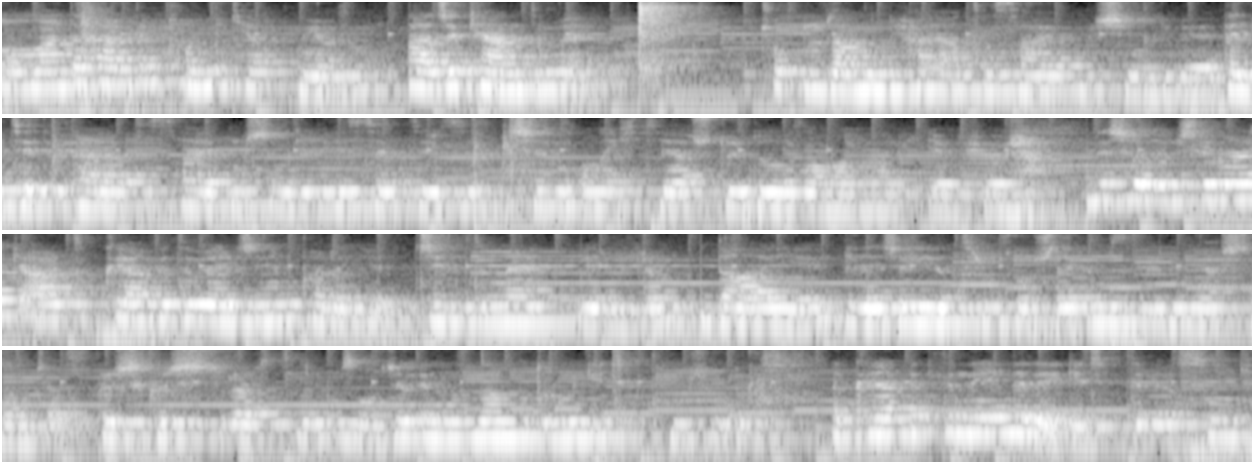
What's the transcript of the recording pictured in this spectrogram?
Normalde her gün tonik yapmıyorum. Sadece kendimi çok düzenli bir hayata sahipmişim gibi, kaliteli bir hayata sahipmişim gibi hissettirdiği için ona ihtiyaç duyduğum zamanlar yapıyorum. Bir de şöyle bir şey var ki artık kıyafete vereceğim parayı cildime veririm. Daha iyi. Geleceğe yatırım sonuçta hepimiz bir gün yaşlanacağız. Kırış kırış suratlarımız olacak. En azından bu durumu geciktirmiş oluruz. Ya kıyafetle neyi nereye geciktiriyorsun ki?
